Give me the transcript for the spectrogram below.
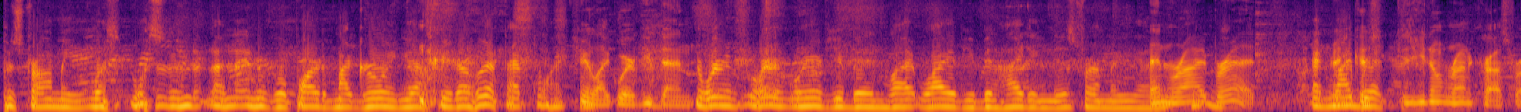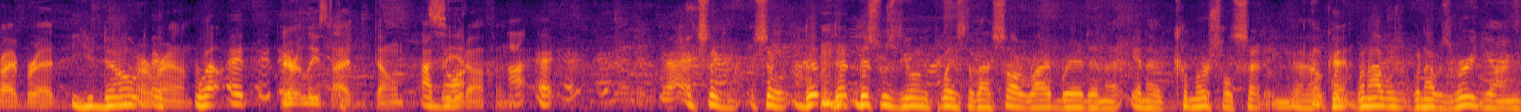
pastrami was, wasn't an, an integral part of my growing up, you know, at that point. you're like, where have you been? Where, where, where have you been? Why, why have you been hiding this from me? Uh, And rye bread. And rye bread. Because you don't run across rye bread. You don't? around. well, it, it, or at least I don't I see don't- it often. I, I, actually, so th- th- this was the only place that I saw rye bread in a in a commercial setting. Uh, Okay. when, I was when I was very young,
